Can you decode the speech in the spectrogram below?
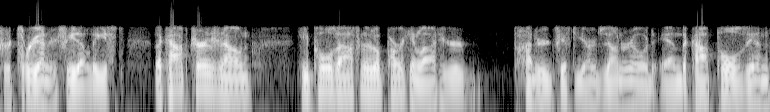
for 300 feet at least. The cop turns around. He pulls off into a parking lot here, 150 yards down the road, and the cop pulls in,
